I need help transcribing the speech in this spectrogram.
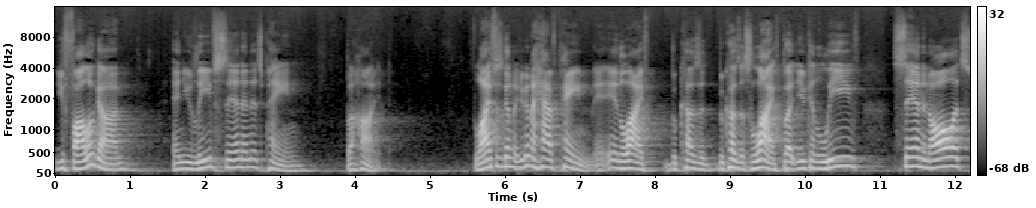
You follow God and you leave sin and its pain behind. Life is gonna, you're gonna have pain in life because, of, because it's life, but you can leave sin and all its,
